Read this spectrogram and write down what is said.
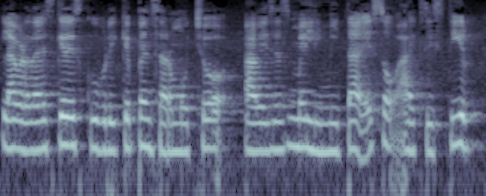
la verdad es que descubrí que pensar mucho a veces me limita a eso, a existir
